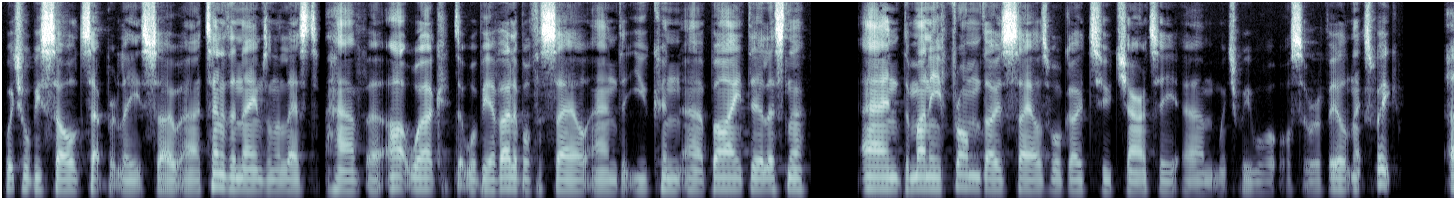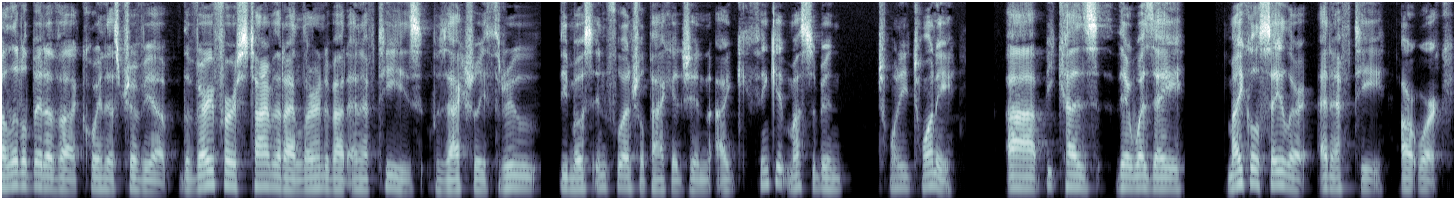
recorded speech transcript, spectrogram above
which will be sold separately. So uh, 10 of the names on the list have uh, artwork that will be available for sale and that you can uh, buy, dear listener, And the money from those sales will go to charity, um, which we will also reveal next week. A little bit of a Coindesk trivia. The very first time that I learned about NFTs was actually through the most influential package and I think it must have been 2020, uh, because there was a Michael Saylor NFT artwork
